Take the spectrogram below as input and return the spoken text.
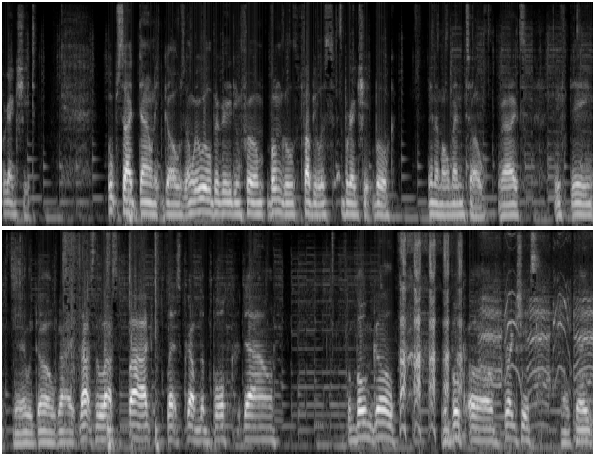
Brexit upside down it goes and we will be reading from Bungle's fabulous Brexit book in a memento right? 15 there we go right that's the last bag. Let's grab the book down from Bungle the book of Brexit. Okay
